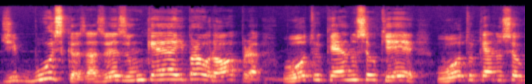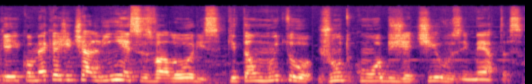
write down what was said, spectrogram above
de buscas. Às vezes um quer ir para a Europa, o outro quer não sei o que, o outro quer não sei o que. E como é que a gente alinha esses valores que estão muito junto com objetivos e metas?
